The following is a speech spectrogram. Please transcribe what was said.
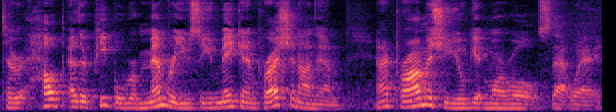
to help other people remember you so you make an impression on them. And I promise you, you'll get more roles that way.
